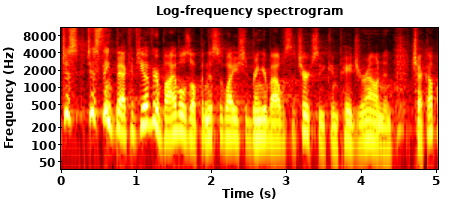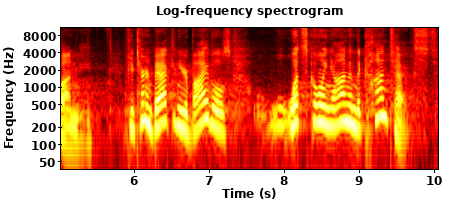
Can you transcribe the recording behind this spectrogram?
Just, just think back. If you have your Bibles open, this is why you should bring your Bibles to church so you can page around and check up on me. If you turn back in your Bibles, what's going on in the context?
